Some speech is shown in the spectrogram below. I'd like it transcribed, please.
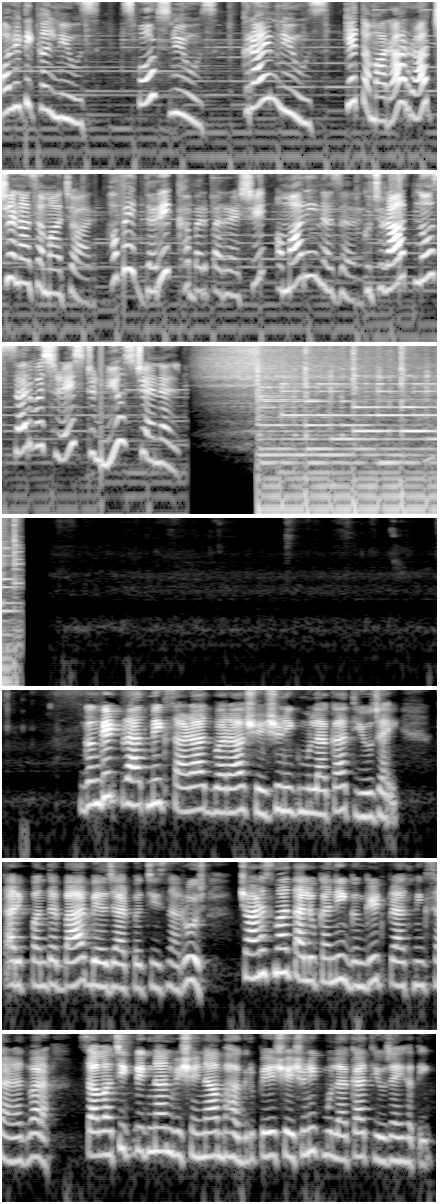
Political news sports news crime news કે તમારા રાજ્યના સમાચાર. હવે દરેક ખબર પર રહેશે અમારી નજર. ગુજરાતનો સર્વશ્રેષ્ઠ ન્યૂઝ ચેનલ. ગંગેટ પ્રાથમિક શાળા દ્વારા શૈક્ષણિક મુલાકાત યોજાઈ. તારીખ પંદર બાર બે હજાર પચીસના રોજ ચાણસમા તાલુકાની ગંગેટ પ્રાથમિક શાળા દ્વારા સામાજિક વિજ્ઞાન વિષયના ભાગરૂપે શૈક્ષણિક મુલાકાત યોજાઈ હતી.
